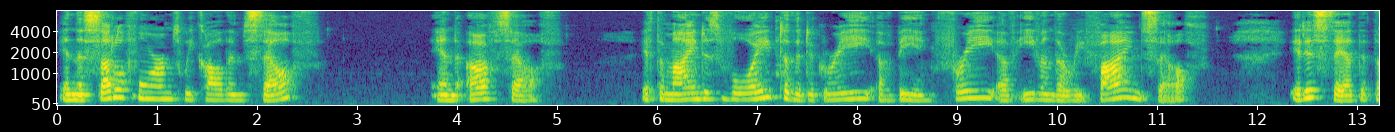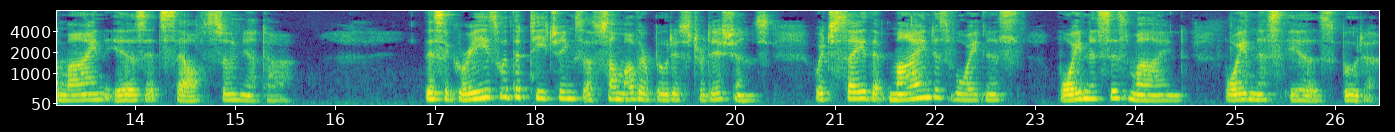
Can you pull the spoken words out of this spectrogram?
In the subtle forms, we call them self and of self. If the mind is void to the degree of being free of even the refined self, it is said that the mind is itself sunyata. This agrees with the teachings of some other Buddhist traditions, which say that mind is voidness, voidness is mind, voidness is Buddha.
